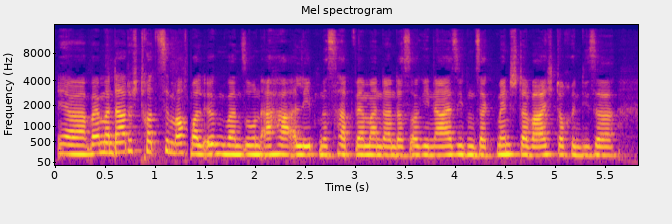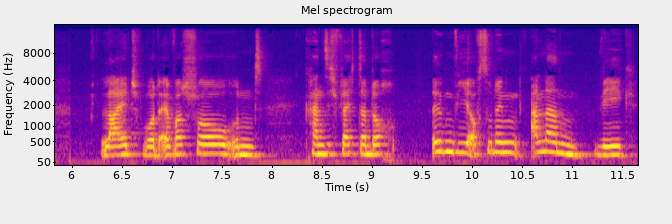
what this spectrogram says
Ja, weil man dadurch trotzdem auch mal irgendwann so ein Aha-Erlebnis hat, wenn man dann das Original sieht und sagt, Mensch, da war ich doch in dieser Light Whatever Show und kann sich vielleicht dann doch irgendwie auf so einen anderen Weg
